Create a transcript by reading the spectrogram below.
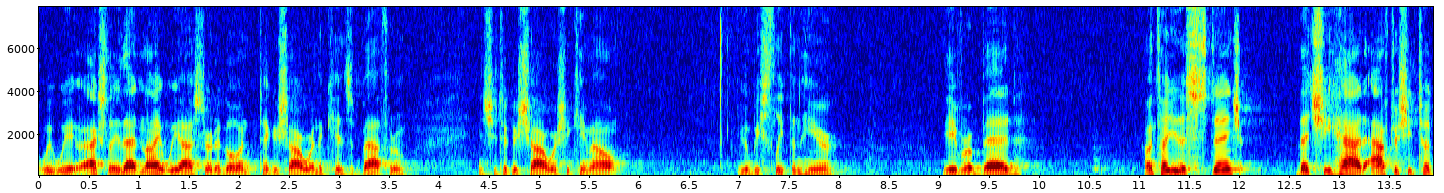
we, we actually that night we asked her to go and take a shower in the kids' bathroom. And she took a shower. She came out. You're going to be sleeping here. We gave her a bed. I'm going to tell you the stench that she had after she took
